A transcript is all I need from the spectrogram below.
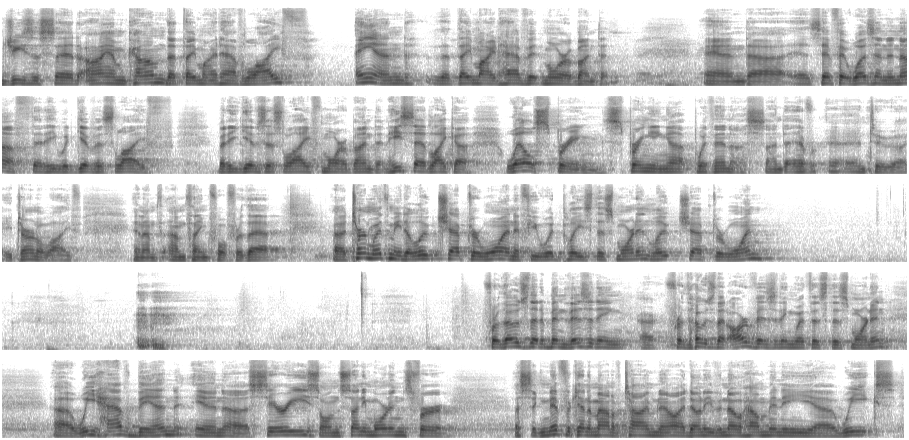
Jesus said, I am come that they might have life and that they might have it more abundant. And uh, as if it wasn't enough that he would give us life, but he gives us life more abundant. He said, like a wellspring springing up within us unto, ever, into uh, eternal life. And I'm, I'm thankful for that. Uh, turn with me to Luke chapter 1, if you would please, this morning. Luke chapter 1. For those that have been visiting, uh, for those that are visiting with us this morning, uh, we have been in a series on Sunday mornings for a significant amount of time now. I don't even know how many uh, weeks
